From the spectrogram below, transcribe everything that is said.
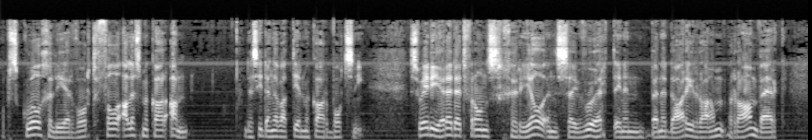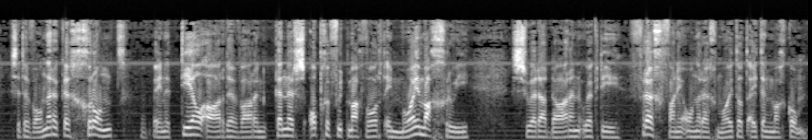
op skool geleer word, vul alles mekaar aan. Dis die dinge wat teen mekaar bots nie. So het die Here dit vir ons gereël in sy woord en in binne daardie raam raamwerk is dit 'n wonderlike grond en 'n teelaarde waarin kinders opgevoed mag word en mooi mag groei sodat daarin ook die vrug van die onderrig mooi tot uiting mag kom.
